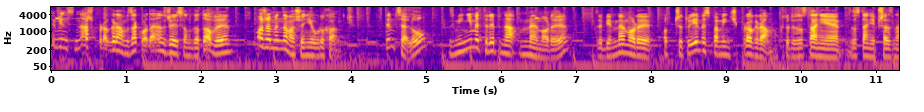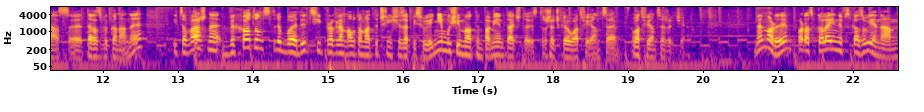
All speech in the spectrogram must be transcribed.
Tak więc nasz program, zakładając, że jest on gotowy, możemy na maszynie uruchomić. W tym celu zmienimy tryb na memory. W trybie memory odczytujemy z pamięci program, który zostanie, zostanie przez nas e, teraz wykonany. I co ważne, wychodząc z trybu edycji, program automatycznie się zapisuje. Nie musimy o tym pamiętać, to jest troszeczkę ułatwiające, ułatwiające życie. Memory po raz kolejny wskazuje nam,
